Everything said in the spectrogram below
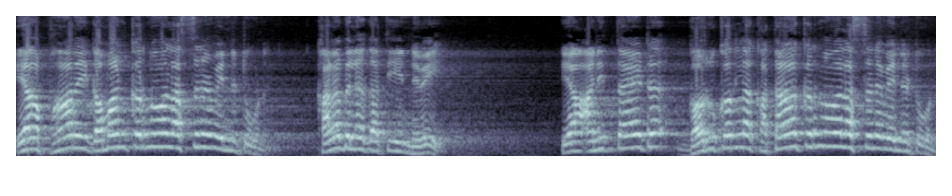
එයා පාරේ ගමන් කරනවා ලස්සන වෙන්නට ඕන. කලබල ගතියෙන් නෙවෙයි. එයා අනිත් අයට ගරු කරලා කතා කරනවා ලස්සන වෙන්නට ඕන.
